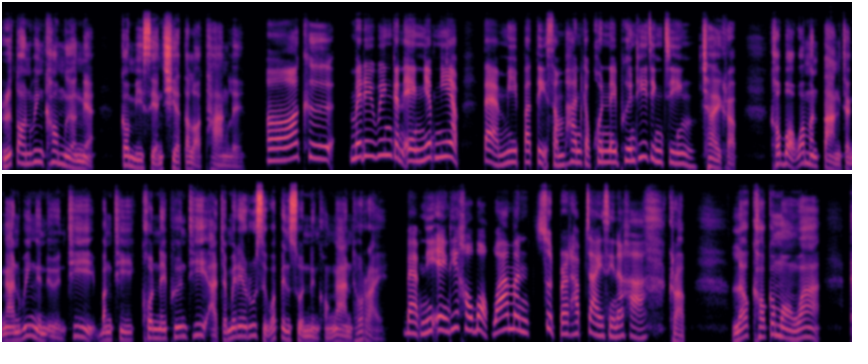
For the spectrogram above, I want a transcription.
หรือตอนวิ่งเข้าเมืองเนี่ย ก็มีเสียงเชียร์ตลอดทางเลย อ๋อ คือไม่ได้วิ่งกันเองเงียบๆ แต่มีปฏิสัมพันธ์กับคนในพื้นที่จริง ใช่ครับ เขาบอกว่ามันต่างจากงานวิ่งอื่น ๆ ที่บางทีคนในพื้นที่อาจจะไม่ได้รู้สึกว่าเป็นส่วนหนึ่งของงานเท่าไหร่ ๆ แบบนี้เองที่เขาบอกว่ามันสุดประทับใจสินะคะ ครับ แล้วเขาก็มองว่าไอ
